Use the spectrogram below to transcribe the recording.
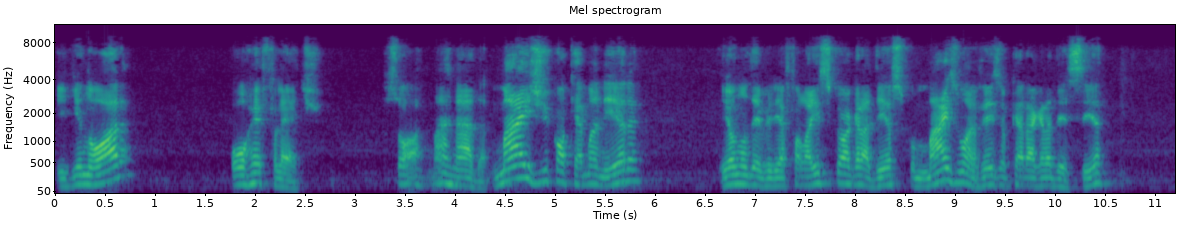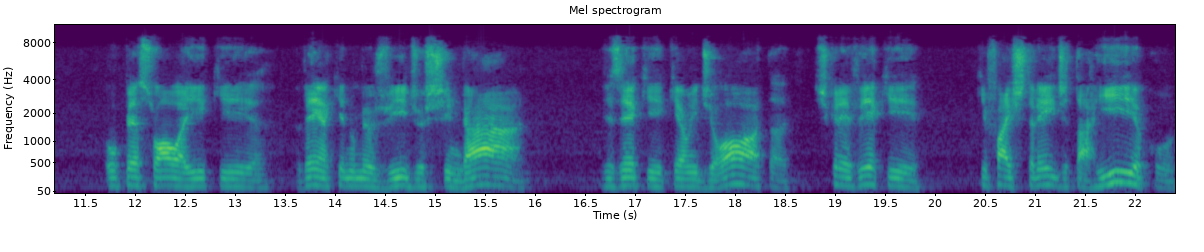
Ignora ou reflete. Só, mais nada. Mas, de qualquer maneira, eu não deveria falar isso, que eu agradeço. Mais uma vez, eu quero agradecer o pessoal aí que vem aqui nos meus vídeos xingar, dizer que, que é um idiota, escrever que, que faz trade tá rico,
